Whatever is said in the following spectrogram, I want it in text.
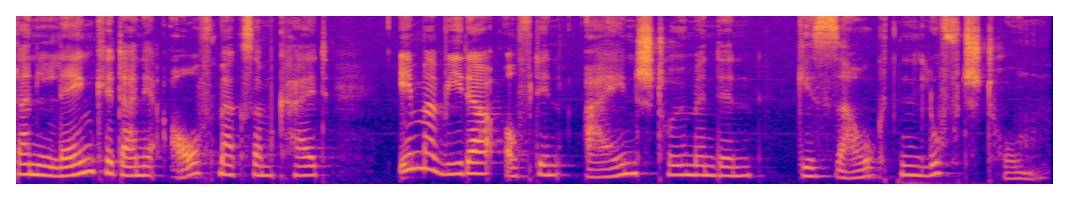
dann lenke deine Aufmerksamkeit immer wieder auf den einströmenden, gesaugten Luftstrom.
